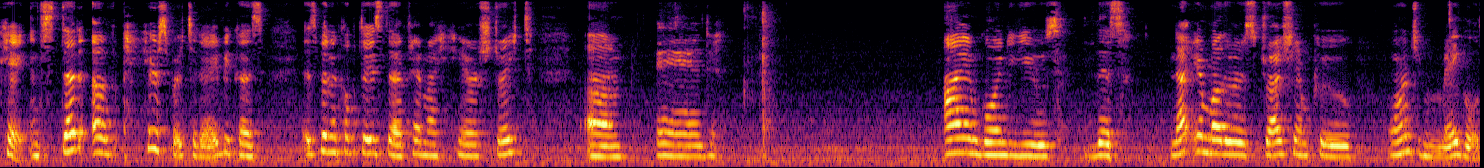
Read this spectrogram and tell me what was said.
Okay, instead of hairspray today, because it's been a couple days that I've had my hair straight, um, and I am going to use this Not Your Mother's Dry Shampoo Orange Mango,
